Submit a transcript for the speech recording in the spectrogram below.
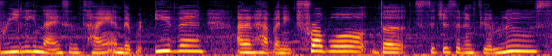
really nice and tight and they were even. I didn't have any trouble. The stitches didn't feel loose.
